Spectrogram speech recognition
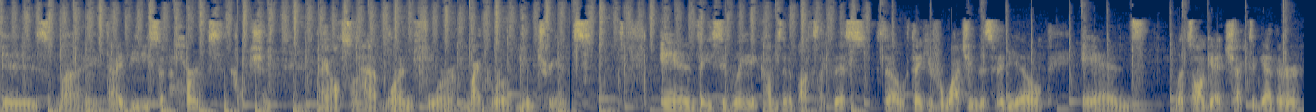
is my diabetes and heart collection. I also have one for micronutrients. And basically it comes in a box like this. So thank you for watching this video and let's all get checked together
